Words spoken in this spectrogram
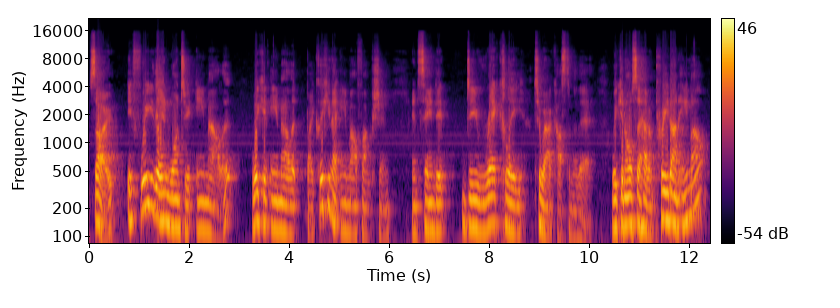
So if we then want to email it, we can email it by clicking that email function and send it directly to our customer there. We can also have a pre-done email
